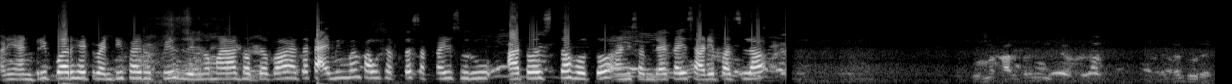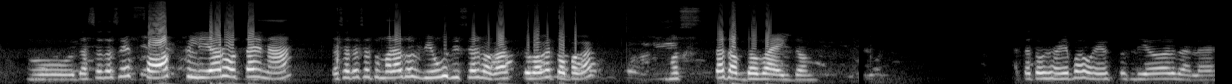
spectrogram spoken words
आणि एंट्री पर हे ट्वेंटी फाय रुपीज लिंगमाळा धबधबा याचा टायमिंग पण पाहू शकता. सकाळी सुरू आठ वाजता होतो आणि संध्याकाळी साडेपाचला हो जसं जसे फॉग क्लिअर होत आहे ना तसं तसं तुम्हाला तो व्ह्यू दिसेल बघा. तो बघा तो बघा. मस्त धबधबा एकदम. आता तो हे बघ हे क्लिअर झालाय.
